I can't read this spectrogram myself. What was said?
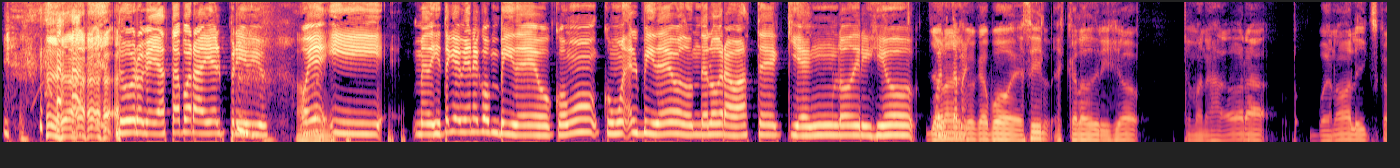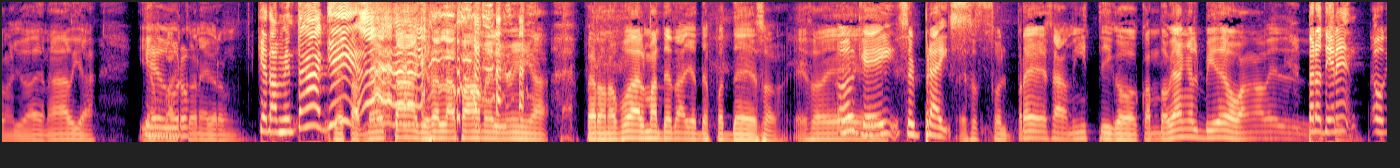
Duro, que ya está por ahí el preview. Oye, Amén. y me dijiste que viene con video. ¿Cómo, ¿Cómo es el video? ¿Dónde lo grabaste? ¿Quién lo dirigió? Yo lo Cuéntame. único que puedo decir es que lo dirigió mi manejadora Buenolix con ayuda de Nadia y Qué el duro. Marco Negrón. Que también están aquí. Que también está aquí, esa es la family mía. Pero no puedo dar más detalles después de eso. Eso es. Ok, surprise. Eso es sorpresa, místico. Cuando vean el video van a ver. Pero tiene, ok,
